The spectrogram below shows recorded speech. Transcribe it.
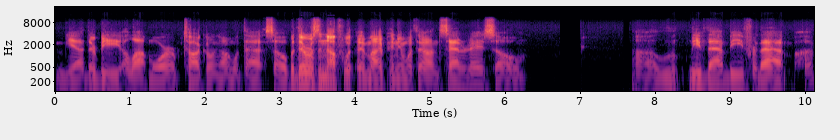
yeah, there'd be a lot more talk going on with that. So, but there was enough, in my opinion, with it on Saturday. So, uh, leave that be for that. But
